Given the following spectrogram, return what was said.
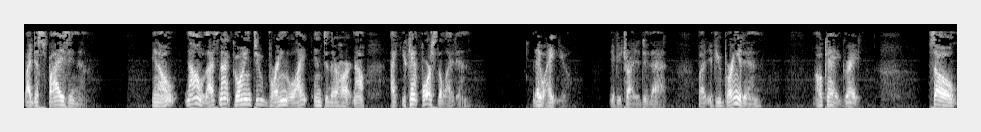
by despising them. You know, no, that's not going to bring light into their heart. Now, I, you can't force the light in. They will hate you if you try to do that. But if you bring it in, okay, great. So,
